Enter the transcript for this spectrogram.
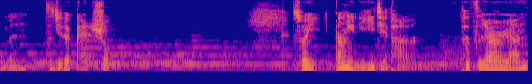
我们自己的感受。所以，当你理解他了，他自然而然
